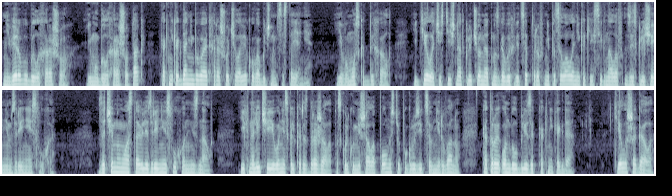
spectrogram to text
Неверову было хорошо. Ему было хорошо так, как никогда не бывает хорошо человеку в обычном состоянии. Его мозг отдыхал, и тело, частично отключенное от мозговых рецепторов, не посылало никаких сигналов за исключением зрения и слуха. Зачем ему оставили зрение и слух, он не знал. Их наличие его несколько раздражало, поскольку мешало полностью погрузиться в нирвану, которой он был близок как никогда. Тело шагало.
